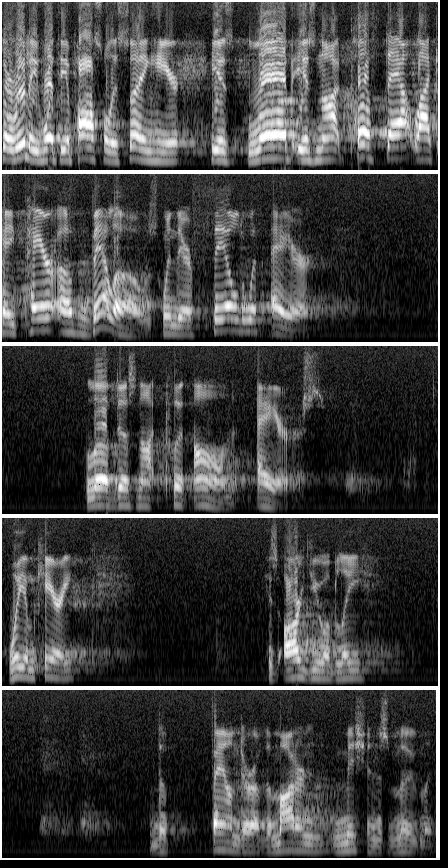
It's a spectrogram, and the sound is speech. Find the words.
So, really, what the apostle is saying here is love is not puffed out like a pair of bellows when they're filled with air. Love does not put on airs. William Carey is arguably the founder of the modern missions movement.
